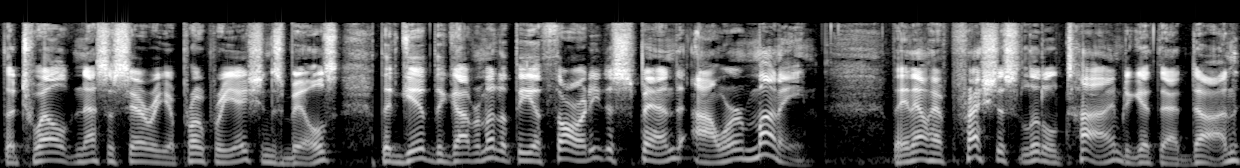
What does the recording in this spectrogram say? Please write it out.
the 12 necessary appropriations bills that give the government the authority to spend our money. They now have precious little time to get that done.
